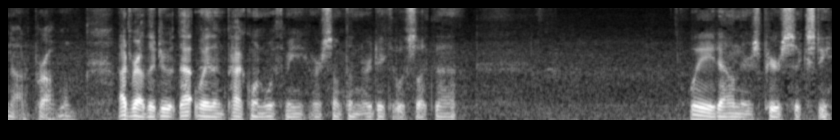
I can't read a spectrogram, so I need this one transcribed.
not a problem. I'd rather do it that way than pack one with me or something ridiculous like that. Way down there's Pier 60.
